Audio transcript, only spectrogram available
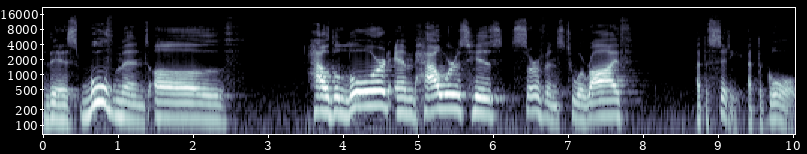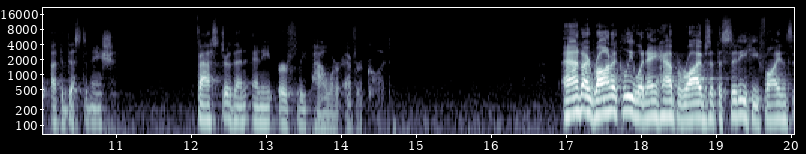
This movement of how the Lord empowers his servants to arrive at the city, at the goal, at the destination, faster than any earthly power ever could. And ironically, when Ahab arrives at the city, he finds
